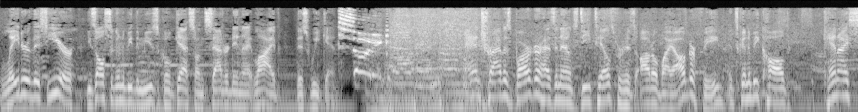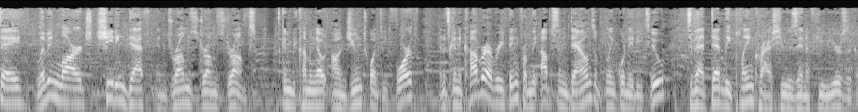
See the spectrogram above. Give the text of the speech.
later this year. He's also going to be the musical guest on Saturday Night Live this weekend. Sonic. And Travis Barker has announced details for his autobiography. It's going to be called Can I Say Living Large, Cheating Death, and Drums, Drums, Drums. It's going to be coming out on June 24th, and it's going to cover everything from the ups and downs of Blink 182 to that deadly plane crash he was in a few years ago.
